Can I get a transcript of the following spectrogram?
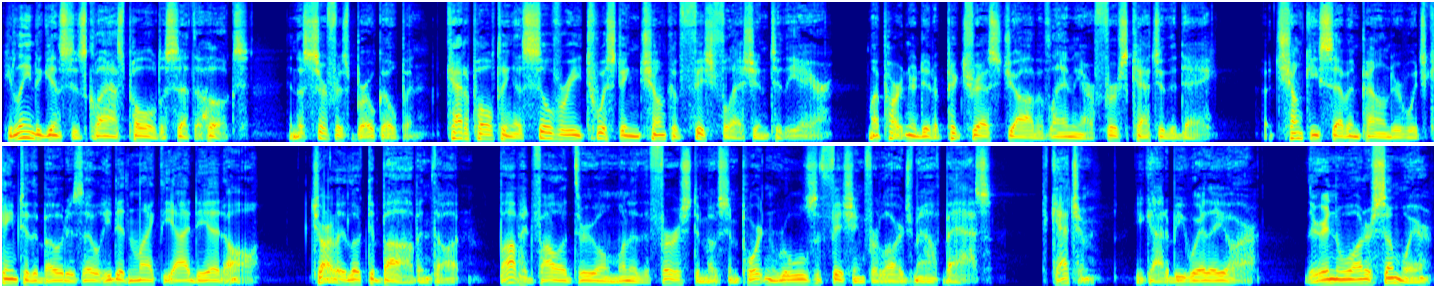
He leaned against his glass pole to set the hooks, and the surface broke open, catapulting a silvery, twisting chunk of fish flesh into the air. My partner did a picturesque job of landing our first catch of the day a chunky seven pounder which came to the boat as though he didn't like the idea at all. Charlie looked at Bob and thought Bob had followed through on one of the first and most important rules of fishing for largemouth bass. To catch 'em, you gotta be where they are. They're in the water somewhere.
